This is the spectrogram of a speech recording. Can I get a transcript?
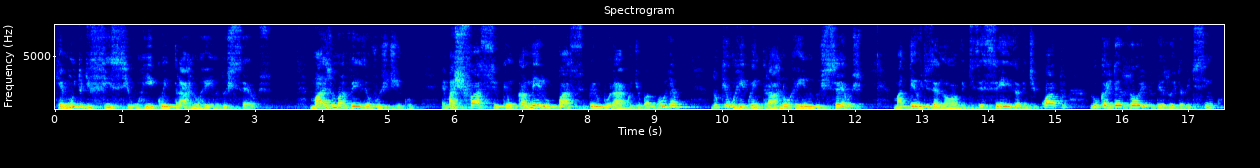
que é muito difícil um rico entrar no reino dos céus. Mais uma vez eu vos digo: é mais fácil que um camelo passe pelo buraco de uma agulha do que um rico entrar no reino dos céus. Mateus 19, 16 a 24, Lucas 18, 18 a 25,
